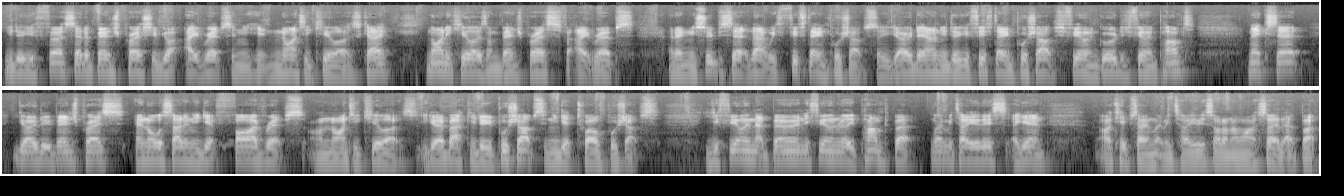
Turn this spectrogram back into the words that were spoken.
you do your first set of bench press, you've got eight reps, and you hit 90 kilos. Okay, 90 kilos on bench press for eight reps, and then you superset that with 15 push-ups. So you go down, you do your 15 push-ups, you're feeling good, you're feeling pumped. Next set you go do bench press, and all of a sudden you get five reps on 90 kilos. You go back, you do your push ups, and you get 12 push ups. You're feeling that burn, you're feeling really pumped, but let me tell you this again. I keep saying, let me tell you this, I don't know why I say that, but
